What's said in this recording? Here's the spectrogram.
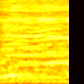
yeah.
